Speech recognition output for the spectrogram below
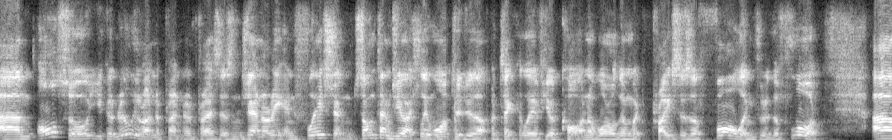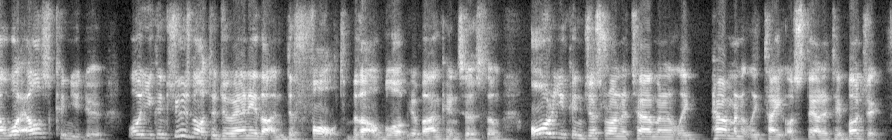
Um, also, you can really run the printing presses and generate inflation. Sometimes you actually want to do that, particularly if you're caught in a world in which prices are falling through the floor. Uh, what else can you do? Well, you can choose not to do any of that in default, but that'll blow up your banking system. Or you can just run a permanently, permanently tight austerity budget.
